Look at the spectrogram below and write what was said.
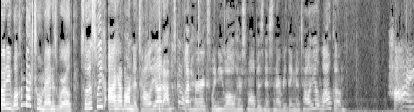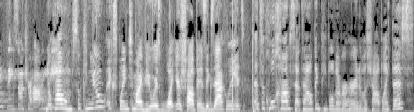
Buddy, welcome back to Amanda's World. So this week I have on Natalia, and I'm just gonna let her explain to you all her small business and everything. Natalia, welcome. Hi, thanks so much for having No me. No problem. So can you explain to my viewers what your shop is exactly? It's it's a cool concept, and I don't think people have ever heard of a shop like this.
